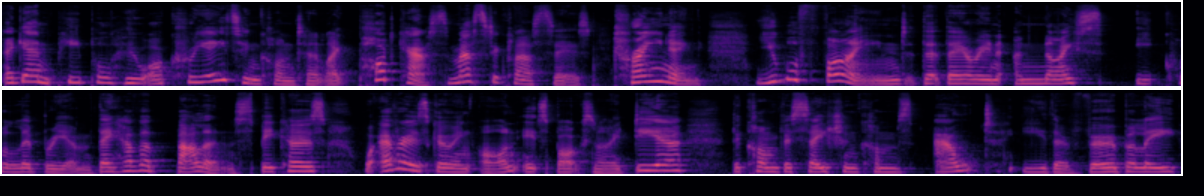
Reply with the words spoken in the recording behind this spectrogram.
Again, people who are creating content like podcasts, masterclasses, training, you will find that they are in a nice equilibrium. They have a balance because whatever is going on, it sparks an idea. The conversation comes out either verbally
